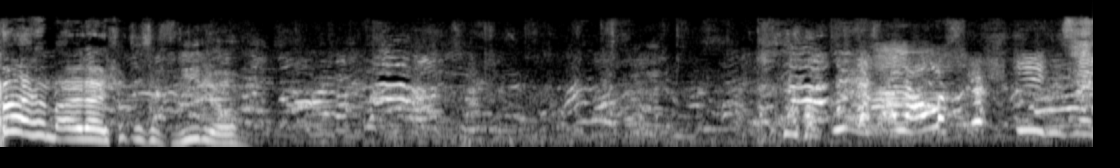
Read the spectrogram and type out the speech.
Bam, Alter, ich hab das auf Video. Gut, dass alle ausgestiegen sind.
